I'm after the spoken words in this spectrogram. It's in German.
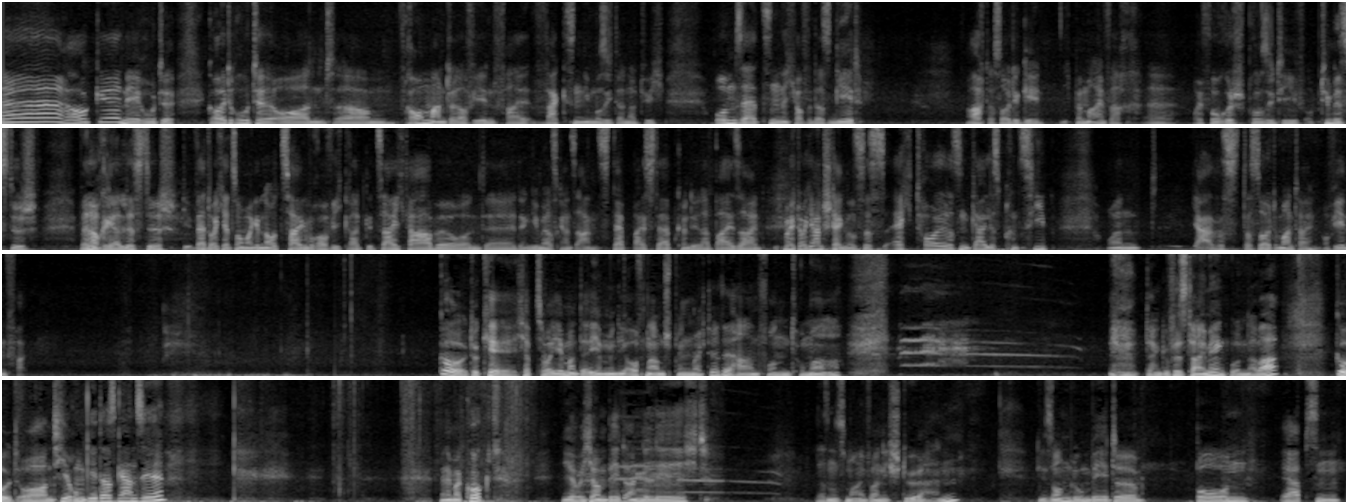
Rauke? Ne, Rute. Goldrute und ähm, Frauenmantel auf jeden Fall wachsen. Die muss ich dann natürlich umsetzen. Ich hoffe, das geht. Ach, das sollte gehen. Ich bin mal einfach äh, euphorisch, positiv, optimistisch, wenn auch realistisch. Ich werde euch jetzt nochmal genau zeigen, worauf ich gerade gezeigt habe und äh, dann gehen wir das Ganze an. Step by Step könnt ihr dabei sein. Ich möchte euch anstecken. Das ist echt toll, das ist ein geiles Prinzip und ja, das, das sollte man teilen, auf jeden Fall. Gut, okay. Ich habe zwar jemanden, der hier in die Aufnahmen springen möchte, der Hahn von Thomas. Danke fürs Timing, wunderbar. Gut, und hierum geht das Ganze. Wenn ihr mal guckt, hier habe ich ja ein Beet angelegt. Lass uns mal einfach nicht stören. Die Sonnenblumenbeete, Bohnen, Erbsen,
